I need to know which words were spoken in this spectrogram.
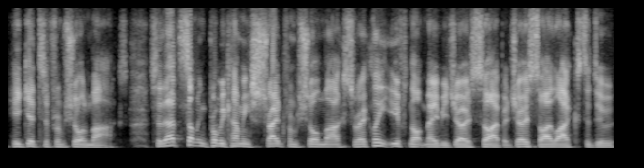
he gets it from Sean Marks. So that's something probably coming straight from Sean Marks directly, if not maybe Joe Tsai. But Joe Tsai likes to do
